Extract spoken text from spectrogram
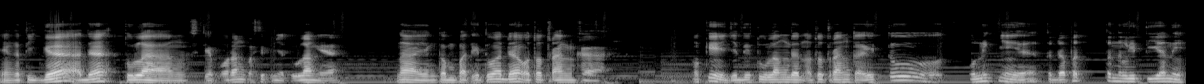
Yang ketiga ada tulang. Setiap orang pasti punya tulang ya. Nah yang keempat itu ada otot rangka. Oke, jadi tulang dan otot rangka itu uniknya ya, terdapat penelitian nih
